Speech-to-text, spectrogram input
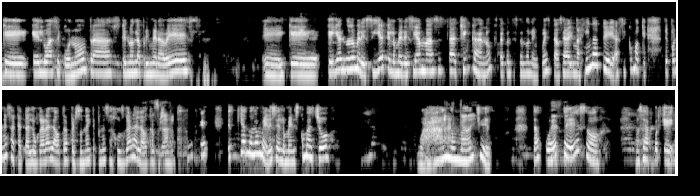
que, que él lo hace con otras, que no es la primera vez eh, que, que ella no lo merecía, que lo merecía más esta chica, ¿no? Que está contestando la encuesta. O sea, imagínate, así como que te pones a catalogar a la otra persona y te pones a juzgar a la otra persona. Es que, es que ella no lo merece, lo merezco más yo. ¡Guay, no manches! Está fuerte eso. O sea, porque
